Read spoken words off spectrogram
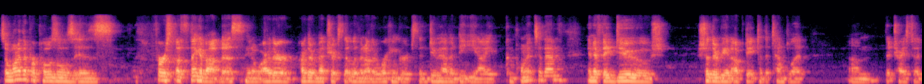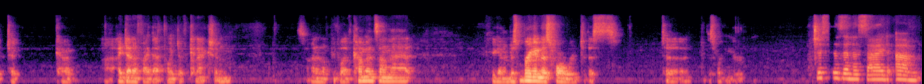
So one of the proposals is first, let's think about this. You know, are there are there metrics that live in other working groups that do have a DEI component to them? And if they do, sh should there be an update to the template um, that tries to, to kind of uh, identify that point of connection? So I don't know if people have comments on that. Again, I'm just bringing this forward to this to, to this working group. Just as an aside, um,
